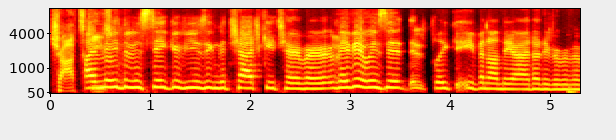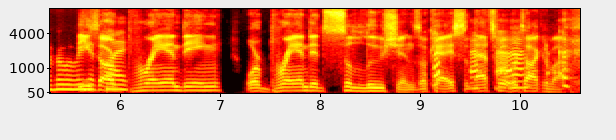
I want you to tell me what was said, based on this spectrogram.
tchotchkes. I made the mistake of using the tchotchke term, or maybe it was it, like even on the air. I don't even remember when we These are branding or branded solutions. Okay. So that's what we're talking about.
